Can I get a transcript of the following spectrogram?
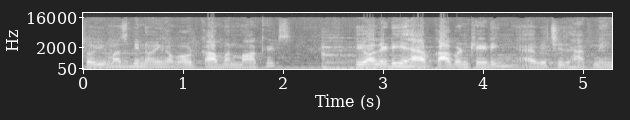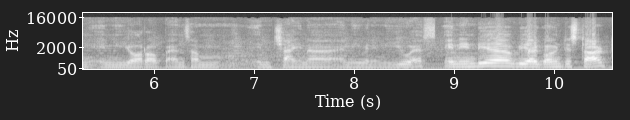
So you must be knowing about carbon markets. We already have carbon trading, uh, which is happening in Europe and some in China and even in the US. In India, we are going to start.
